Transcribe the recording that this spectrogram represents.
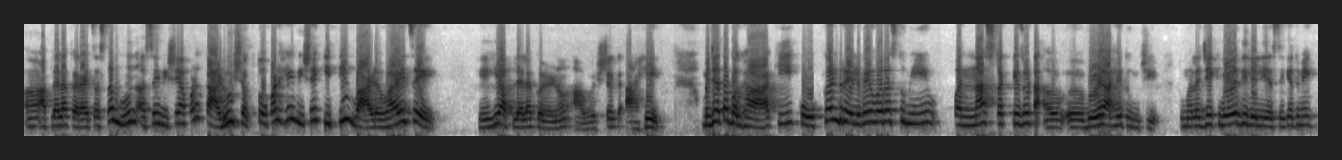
आपल्याला करायचं असतं. म्हणून असे विषय आपण काढू शकतो. पण हे विषय किती वाढवायचे हेही आपल्याला कळणं आवश्यक आहे. म्हणजे आता बघा की कोकण रेल्वेवरच तुम्ही पन्नास टक्के जो वेळ आहे तुमची तुम्हाला जी एक वेळ दिलेली असते किंवा तुम्ही एक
